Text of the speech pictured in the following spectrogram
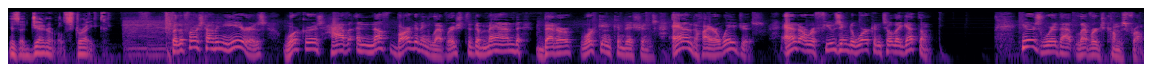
is a general strike. For the first time in years, workers have enough bargaining leverage to demand better working conditions and higher wages, and are refusing to work until they get them. Here's where that leverage comes from.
